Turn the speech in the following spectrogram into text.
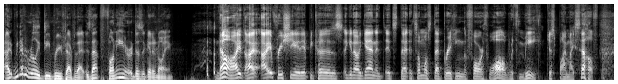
I, we never really debriefed after that. Is that funny or does it get annoying? no, I, I I appreciate it because you know again it, it's that it's almost that breaking the fourth wall with me just by myself.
